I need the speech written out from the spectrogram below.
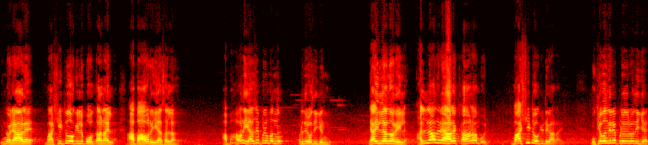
ഇന്ന് ഒരാളെ മഷീട്ട് തോക്കിൽ പോകാൻ കാണാനില്ല. ആ പാവ റിയാസ് അല്ലാതെ ആ പാവ റിയാസ് എപ്പോഴും വന്ന് പ്രതിരോധിക്കുന്നുണ്ട്. ഞാൻ ഇല്ലയെന്ന് പറയില്ല. അല്ലാതെ ഒരാളെ കാണാൻ പോലും മാഷി നോക്കിയിട്ട് കാണാൻ. മുഖ്യമന്ത്രിയെ പ്രതിരോധിക്കാൻ.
